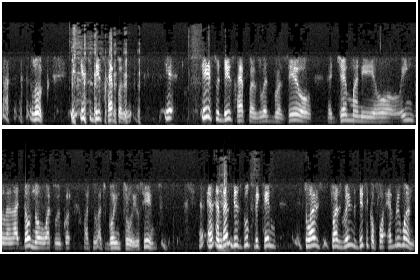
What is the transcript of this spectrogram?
Look, if this happens, if, if this happens with Brazil, uh, Germany, or England, I don't know what we go, what, what's going through. You see, and, and then this group became it was it was really difficult for everyone:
